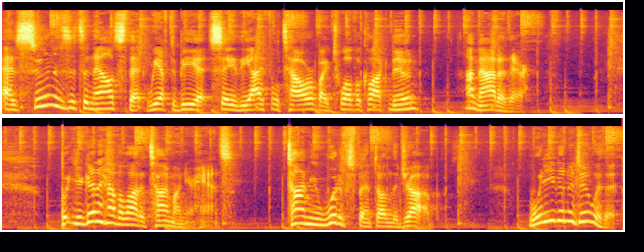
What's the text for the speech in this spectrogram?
As soon as it's announced that we have to be at, say, the Eiffel Tower by 12 o'clock noon, I'm out of there. But you're going to have a lot of time on your hands time you would have spent on the job. What are you going to do with it?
